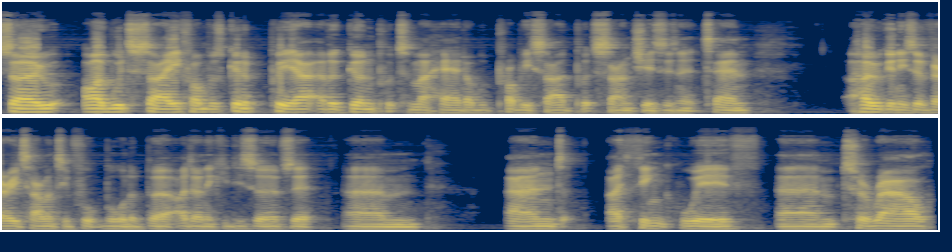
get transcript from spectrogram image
So I would say if I was going to put out of a gun put to my head, I would probably say I'd put Sanchez in at ten. Hogan is a very talented footballer, but I don't think he deserves it. Um, and I think with um, Terral,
